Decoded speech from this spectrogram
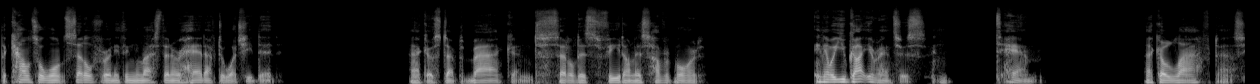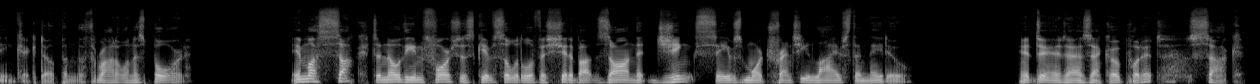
the council won't settle for anything less than her head after what she did. Ekko stepped back and settled his feet on his hoverboard. Anyway, you got your answers, damn. Ekko laughed as he kicked open the throttle on his board. It must suck to know the enforcers give so little of a shit about Zaun that Jinx saves more trenchy lives than they do. It did, as Ekko put it, suck.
